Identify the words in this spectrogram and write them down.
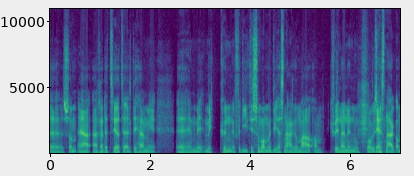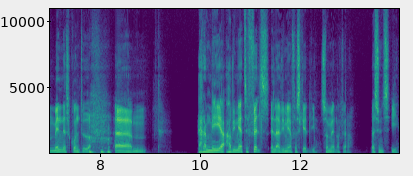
øh, som er, er relateret til alt det her med, øh, med, med kønnene, fordi det er som om, at vi har snakket meget om kvinderne nu, hvor vi skal ja. snakke om mændenes grunddyder. øhm, er der mere, har vi mere til fælles, eller er vi mere forskellige som mænd og kvinder? Hvad synes I?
